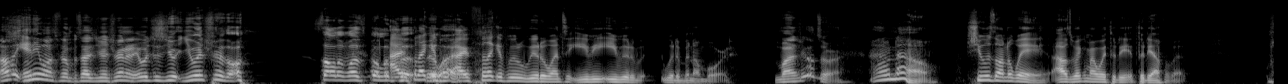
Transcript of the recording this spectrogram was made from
I don't think anyone's feeling besides you and Trinity. It was just you, you and Trinity. That's all it was feeling. I the- feel like if we. I feel like if we would have went to Yvie, Yvie would have, been on board. Why didn't you go to her? I don't know. She was on the way. I was working my way through the through the alphabet.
